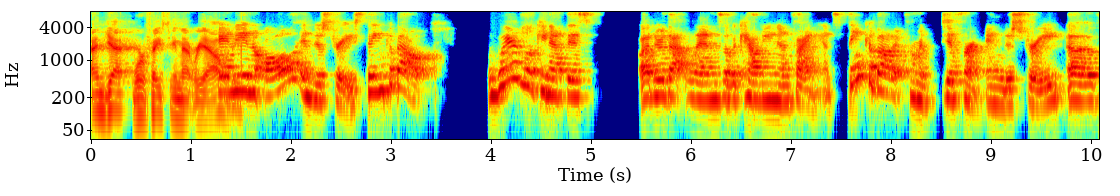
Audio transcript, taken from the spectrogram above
And yet we're facing that reality. And in all industries, think about we're looking at this under that lens of accounting and finance. Think about it from a different industry of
